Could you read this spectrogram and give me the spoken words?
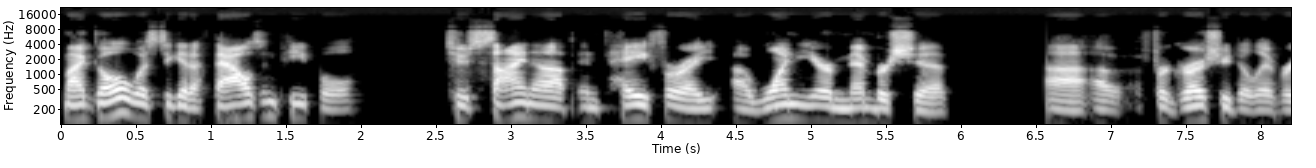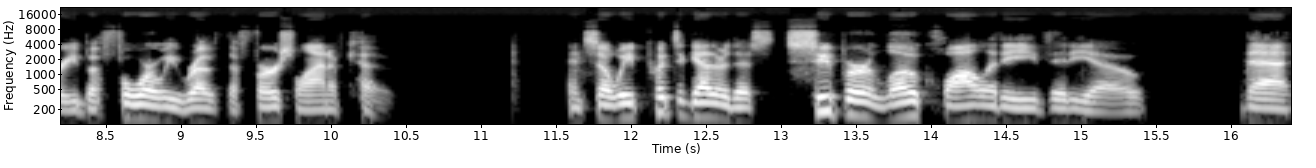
my goal was to get a thousand people to sign up and pay for a, a one year membership uh, for grocery delivery before we wrote the first line of code. And so we put together this super low quality video that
